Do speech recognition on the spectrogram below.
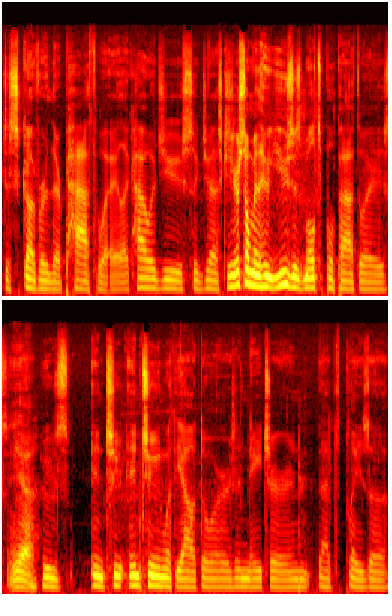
discover their pathway? Like, how would you suggest? Because you're someone who uses multiple pathways. Yeah. Who's in tu- in tune with the outdoors and nature, and that plays a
